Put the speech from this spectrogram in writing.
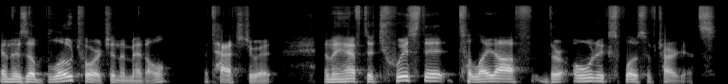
and there's a blowtorch in the middle attached to it, and they have to twist it to light off their own explosive targets.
